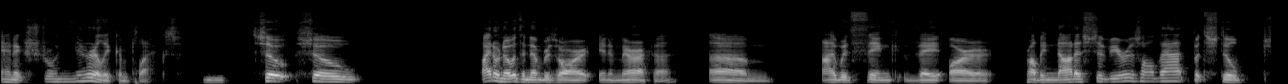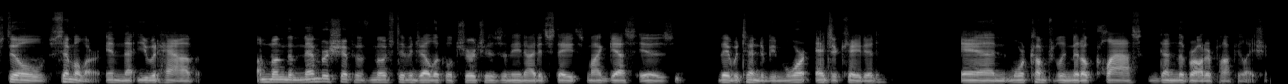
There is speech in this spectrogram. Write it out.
and extraordinarily complex. Mm. So so I don't know what the numbers are in America. Um, I would think they are probably not as severe as all that, but still still similar in that you would have among the membership of most evangelical churches in the United States, my guess is they would tend to be more educated and more comfortably middle class than the broader population.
